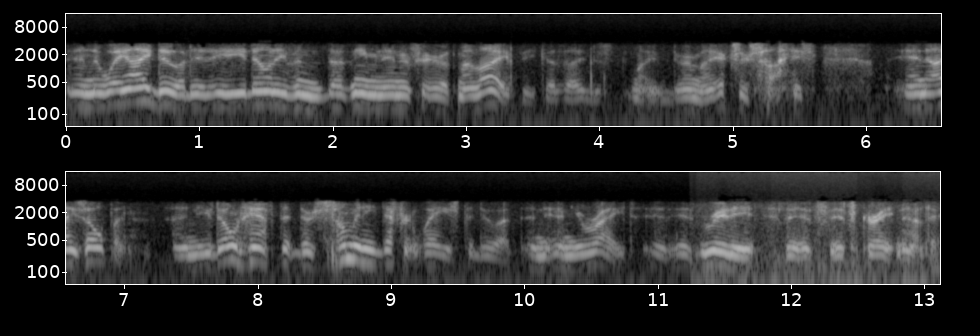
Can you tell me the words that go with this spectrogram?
and the way I do it, it you don't even doesn't even interfere with my life because I just my during my exercise and eyes open and you don't have to. There's so many different ways to do it, and, and you're right. It, it really it's it's great nowadays.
